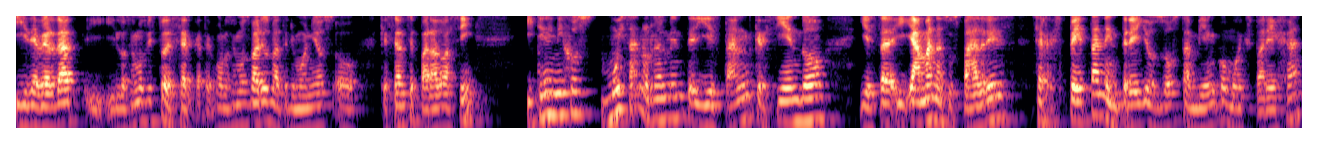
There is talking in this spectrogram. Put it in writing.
y de verdad, y, los hemos visto de cerca, te conocemos varios matrimonios o que se han separado así y tienen hijos muy sanos realmente y están creciendo y, está, aman a sus padres, se respetan entre ellos dos también como expareja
